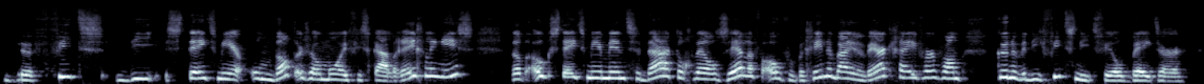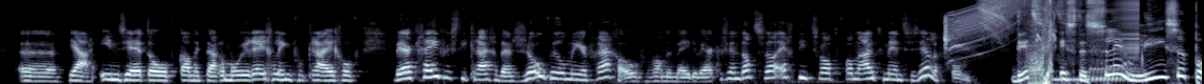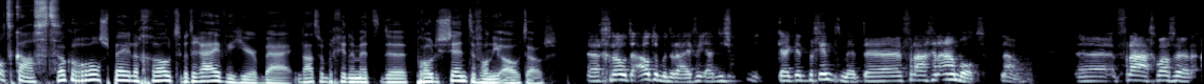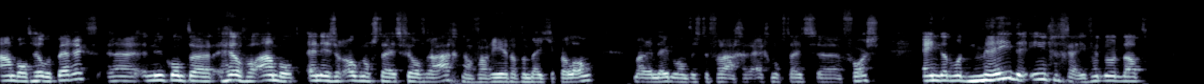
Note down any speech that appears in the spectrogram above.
de fiets die steeds meer, omdat er zo'n mooie fiscale regeling is, dat ook steeds meer mensen daar toch wel zelf over beginnen bij hun werkgever. Van kunnen we die fiets niet veel beter uh, ja, inzetten of kan ik daar een mooie regeling voor krijgen? Of werkgevers die krijgen daar zoveel meer vragen over van de medewerkers. En dat is wel echt iets wat vanuit de mensen zelf komt. Dit is de Slim Lease podcast. Welke rol spelen grote bedrijven hierbij? Laten we beginnen met de producenten van die auto's. Uh, grote autobedrijven, ja, die, kijk, het begint met uh, vraag en aanbod. Nou, uh, vraag was er, aanbod heel beperkt. Nu komt er heel veel aanbod en is er ook nog steeds veel vraag. Nou varieert dat een beetje per land, maar in Nederland is de vraag er echt nog steeds fors. En dat wordt mede ingegeven doordat,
